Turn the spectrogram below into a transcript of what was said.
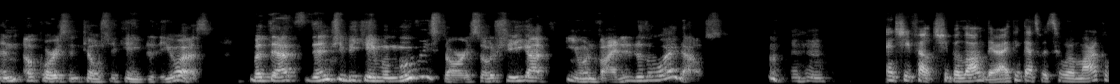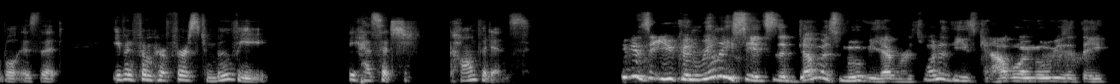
And of course, until she came to the US. But that's then she became a movie star. So she got, you know, invited to the White House. mm-hmm. And she felt she belonged there. I think that's what's so remarkable is that even from her first movie, she has such confidence. You can see, you can really see it's the dumbest movie ever. It's one of these cowboy movies that they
